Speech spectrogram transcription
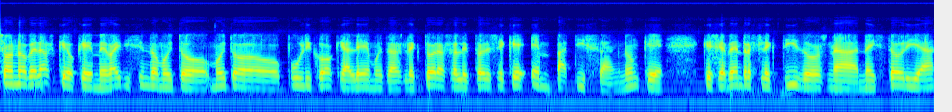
son novelas que o que me vai dicindo moito moito público que a lee moitas lectoras e lectores é que empatizan, non? Que, que se ven reflectidos na, na historia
